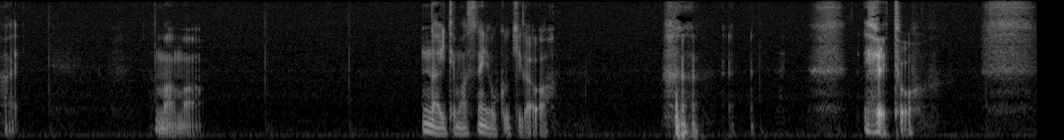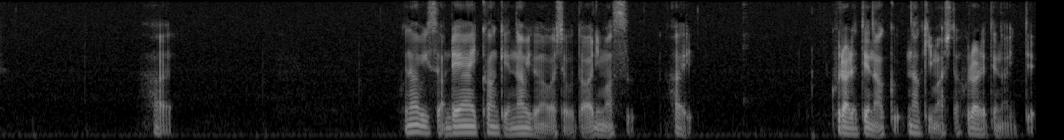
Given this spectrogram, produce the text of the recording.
はい。まあまあ。泣いてますねよくキラは。えっとはい船引さん恋愛関係涙流したことあります？はい。振られて泣く泣きました。振られて泣いて。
